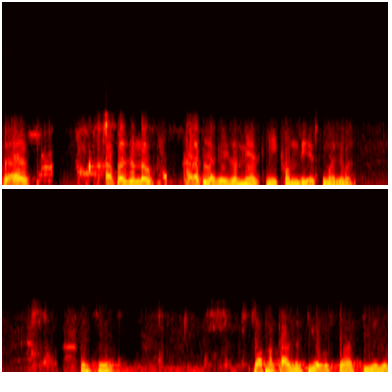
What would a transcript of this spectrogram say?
তা আপনার জন্য খারাপ লাগে এই জন্যই আর কি ফোন দিই আর কি মাঝে মাঝে। আচ্ছা। তো আপনার কাজের কি অবস্থা? কি হলো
